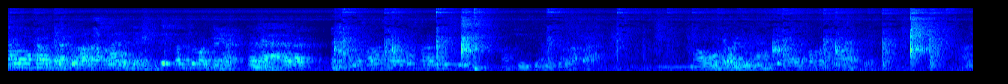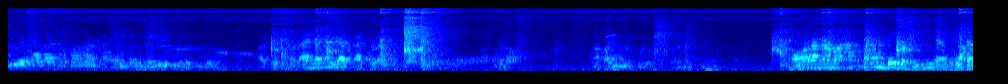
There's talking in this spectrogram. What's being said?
kalau kan cuma dedak Iya. dedak. Kalau salah salah itu sarang musik. Masih gitu. Mau orang mulai pertama tentang diri menurut gue. Ada 100 Ngapain buru-buru? coran sama asap kan beda bunyinya. Kita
